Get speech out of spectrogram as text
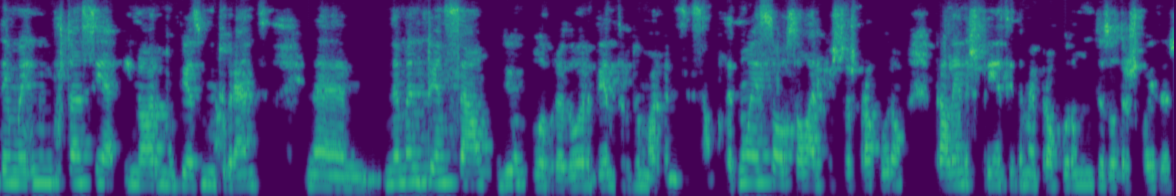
tem uma, uma importância enorme, um peso muito grande na, na, manutenção de um colaborador dentro de uma organização. Portanto, não é só o salário que as pessoas procuram, para além da experiência também procuram muitas outras coisas,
